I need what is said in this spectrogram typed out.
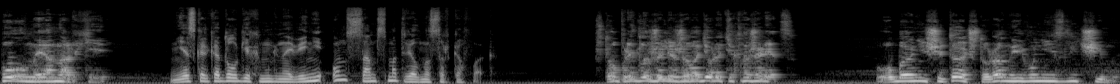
полной анархии». Несколько долгих мгновений он сам смотрел на саркофаг. Что предложили живодеры техножрец? Оба они считают, что раны его неизлечимы.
